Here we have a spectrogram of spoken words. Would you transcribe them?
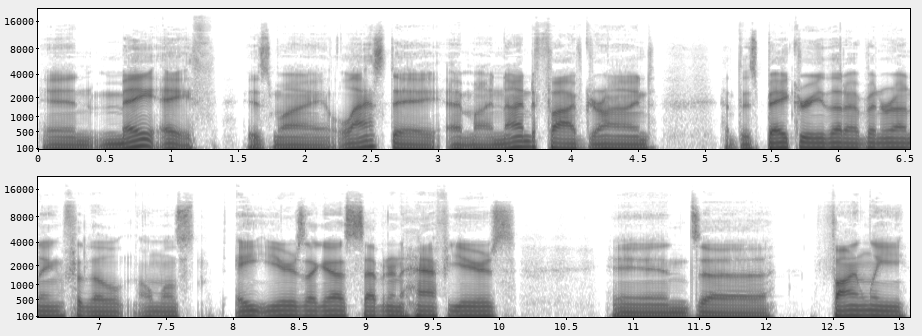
and May 8th is my last day at my nine to five grind at this bakery that I've been running for the almost eight years, I guess, seven and a half years, and uh, finally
